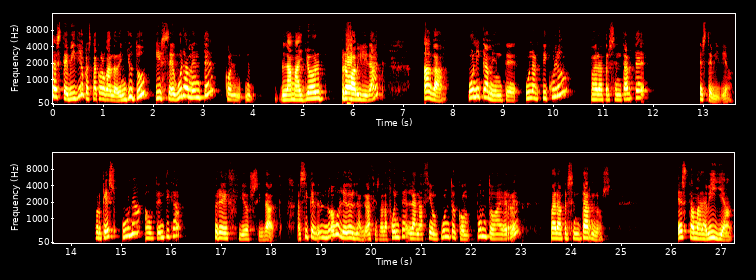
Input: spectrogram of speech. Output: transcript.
este vídeo que está colgando en YouTube y seguramente con la mayor probabilidad haga únicamente un artículo para presentarte este vídeo porque es una auténtica preciosidad. Así que de nuevo le doy las gracias a la fuente lanación.com.ar para presentarnos esta maravilla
